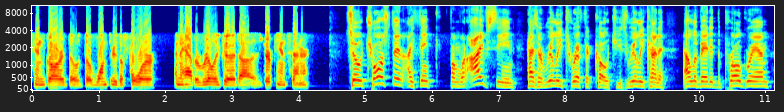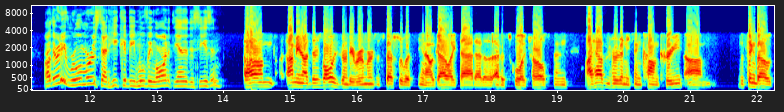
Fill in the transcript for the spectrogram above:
can guard the the one through the four, and they have a really good uh, European center. So Charleston, I think, from what I've seen, has a really terrific coach. He's really kind of elevated the program. Are there any rumors that he could be moving on at the end of the season? Um, I mean, uh, there's always going to be rumors, especially with you know a guy like that at a at a school like Charleston. I haven't heard anything concrete. Um, the thing about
